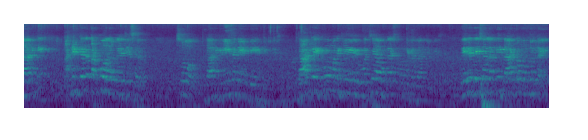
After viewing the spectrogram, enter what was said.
దానికి అన్నింటికన్నా తక్కువ అలొకేట్ చేశారు. సో దానికి రీజన్ ఏంటి దాంట్లో ఎక్కువ మనకి వచ్చే అవకాశం ఉంది కదా అని చెప్పేసి. వేరే దేశాలన్నీ దాంట్లో ముందున్నాయి.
